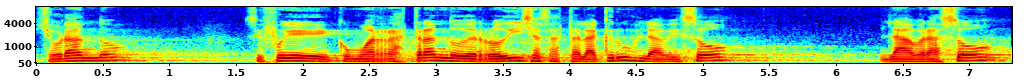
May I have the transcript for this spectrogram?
llorando, se fue como arrastrando de rodillas hasta la cruz, la besó, la abrazó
